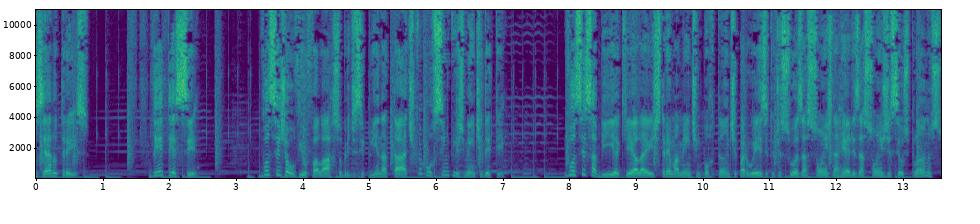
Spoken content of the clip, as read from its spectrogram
03 DTC Você já ouviu falar sobre disciplina tática ou simplesmente DT? Você sabia que ela é extremamente importante para o êxito de suas ações na realização de seus planos?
